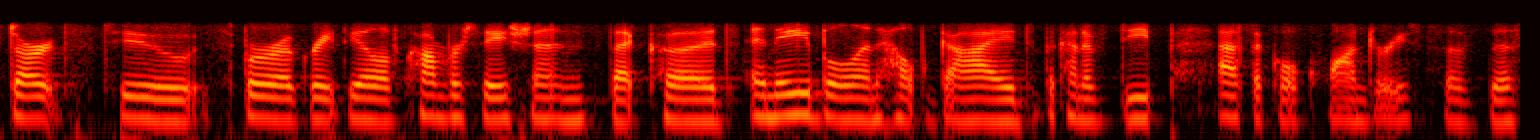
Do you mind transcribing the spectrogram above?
starts to spur a great deal of conversation that could enable and help guide the kind of deep ethical quandaries of this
